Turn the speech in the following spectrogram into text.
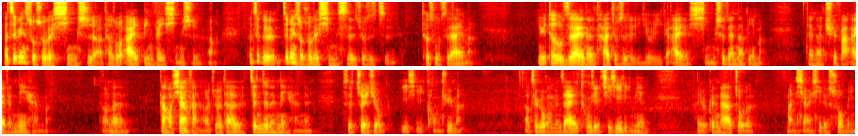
那这边所说的形式啊，他说爱并非形式啊。那这个这边所说的形式就是指特殊之爱嘛。因为特殊之爱呢，它就是有一个爱的形式在那边嘛，但它缺乏爱的内涵嘛。好，那刚好相反啊，就是它的真正的内涵呢是追究以及恐惧嘛。啊，这个我们在图解奇迹里面还有跟大家做了蛮详细的说明。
